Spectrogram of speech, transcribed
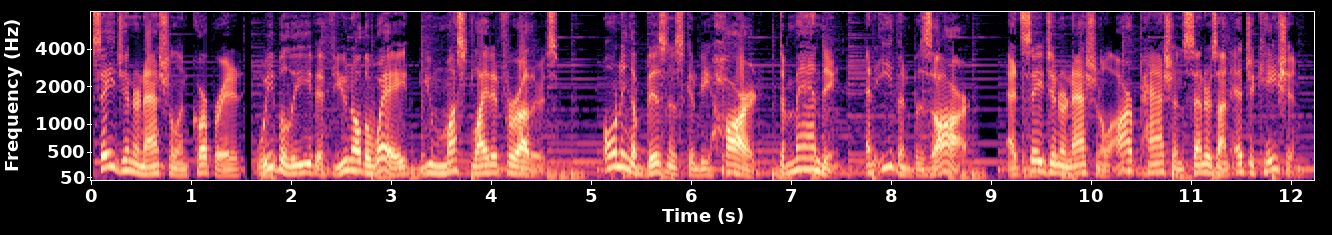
Sage International Incorporated, we believe if you know the way, you must light it for others. Owning a business can be hard, demanding, and even bizarre. At Sage International, our passion centers on education,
